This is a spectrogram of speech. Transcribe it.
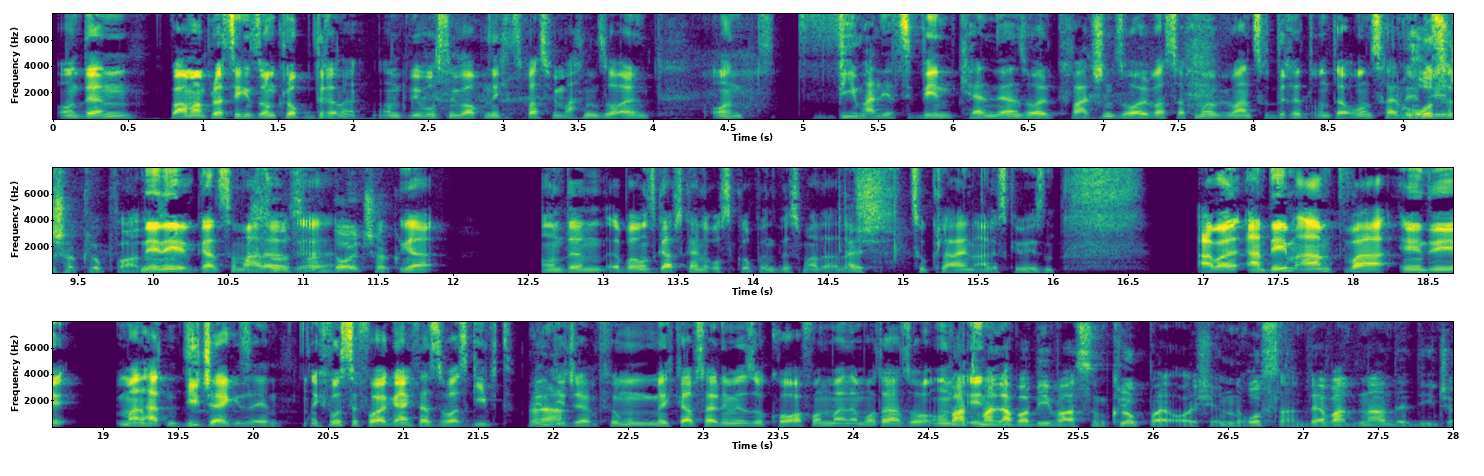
Und dann war man plötzlich in so einem Club drin und wir wussten überhaupt nichts, was wir machen sollen und wie man jetzt wen kennenlernen soll, quatschen soll, was auch immer. Wir waren zu dritt unter uns halt. irgendwie. Russischer Club war das. Nee, nee, ganz normaler. so, das war ein deutscher Club. Ja. Und dann, äh, bei uns gab es keinen Russclub in Wismar, da ist zu klein alles gewesen. Aber an dem Abend war irgendwie, man hat einen DJ gesehen. Ich wusste vorher gar nicht, dass es sowas gibt, Ja. DJ. Für mich gab es halt immer so Chor von meiner Mutter so. Und Warte mal, aber wie war es im Club bei euch in Russland? Wer war da der DJ?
